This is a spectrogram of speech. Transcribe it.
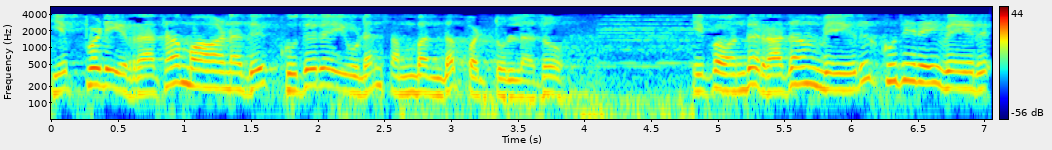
எப்படி ரதமானது குதிரையுடன் சம்பந்தப்பட்டுள்ளதோ. இப்ப வந்து ரதம் வேறு குதிரை வேறு.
